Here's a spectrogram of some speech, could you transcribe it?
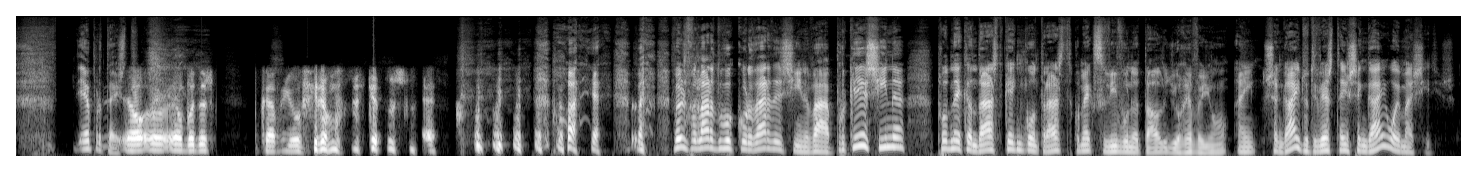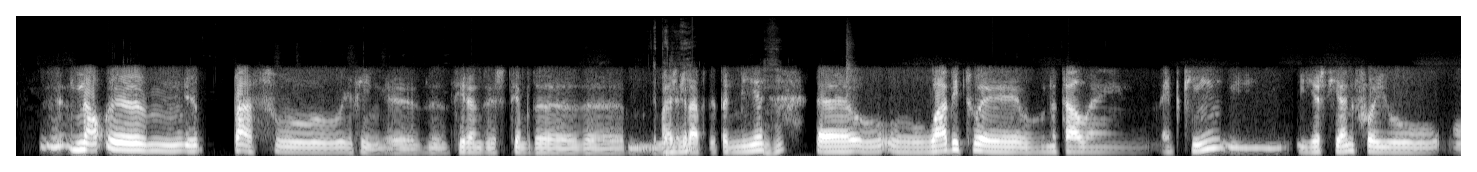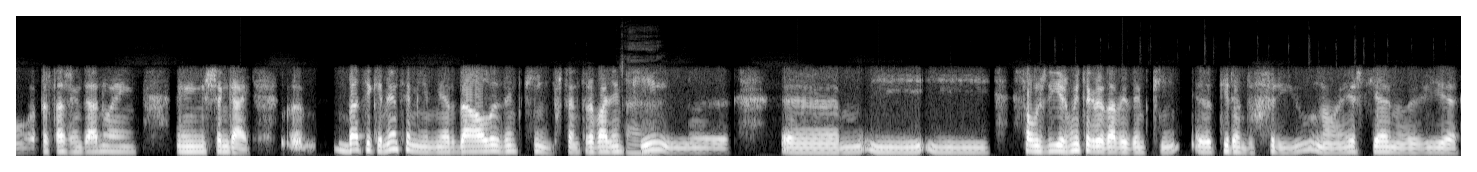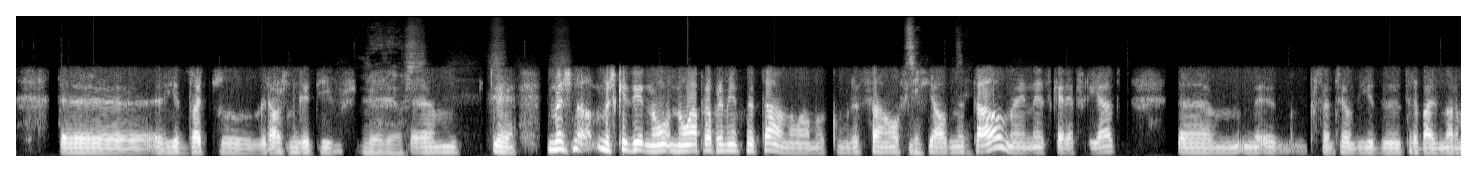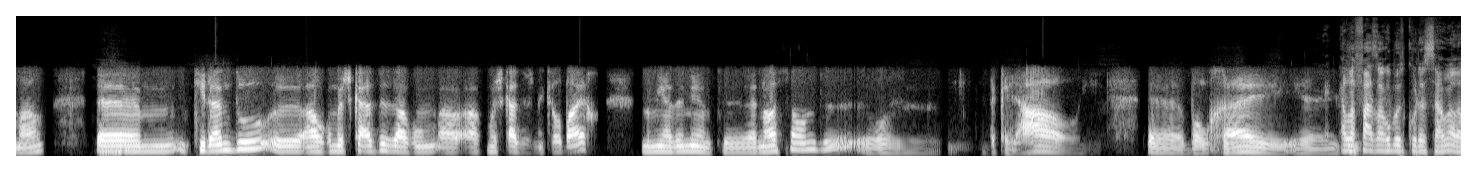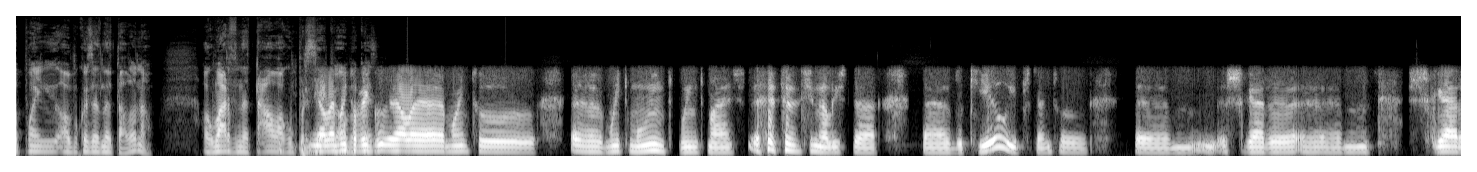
é pretexto. É, é uma das e ouvir a música do genérico. vamos falar do acordar da China. Vá, porque a China, por onde é que andaste, o que é que encontraste, como é que se vive o Natal e o Réveillon em Xangai? Tu estiveste em Xangai ou em mais sítios? Não, hum, passo, enfim, uh, tirando este tempo da, mais grave da pandemia, uhum. uh, o, o, hábito é o Natal em, em Pequim e, e este ano foi o, o, a passagem de ano em, em Xangai. Uh, basicamente, a minha mulher dá aulas em Pequim, portanto, trabalha em ah. Pequim. E, e, são os dias muito agradáveis em Pequim, tirando o frio, não é? Este ano havia uh, havia 18 graus negativos. Meu Deus. Um, é, mas, não, mas quer dizer, não, não há propriamente Natal, não há uma comemoração oficial sim, de Natal, nem, nem sequer é feriado, um, portanto é um dia de trabalho normal. Um, uhum. tirando uh, algumas casas, algum, algumas casas naquele bairro, nomeadamente a nossa, onde houve bacalhau uh, bolo rei. Uh, ela faz alguma decoração? Ela põe alguma coisa de Natal ou não? Alguma árvore de Natal, algum presente? Ela é muito, ela é muito, uh, muito, muito, muito mais tradicionalista uh, do que eu e, portanto, chegar, chegar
